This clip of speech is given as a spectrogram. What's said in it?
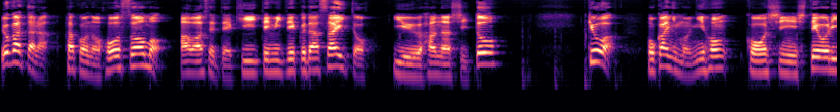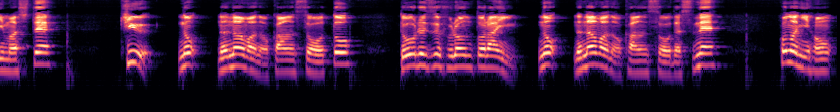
よかったら過去の放送も合わせて聞いてみてくださいという話と、今日は他にも2本更新しておりまして、9の7話の感想と、ドールズフロントラインの7話の感想ですね。この2本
